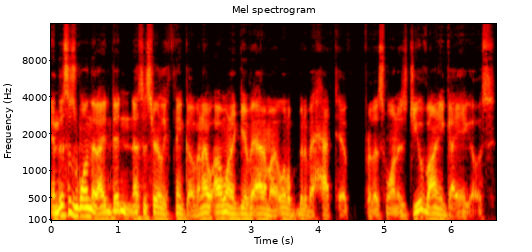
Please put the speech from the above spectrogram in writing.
and this is one that I didn't necessarily think of, and I, I want to give Adam a little bit of a hat tip for this one. Is Giovanni Gallegos?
